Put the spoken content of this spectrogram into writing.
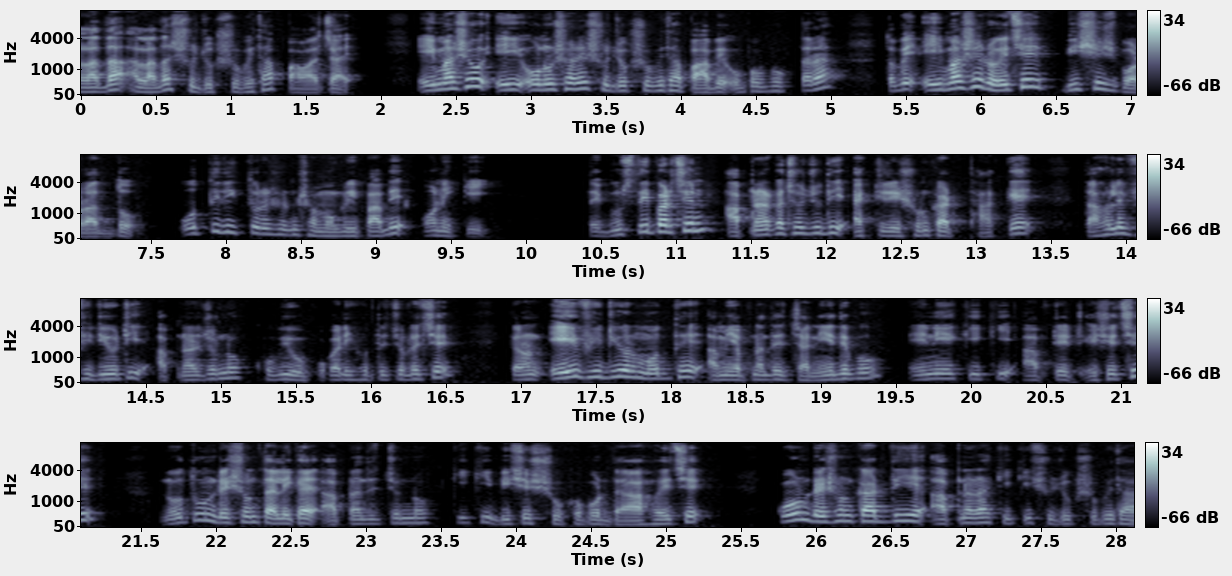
আলাদা আলাদা সুযোগ সুবিধা পাওয়া যায়। এই মাসেও এই অনুসারে সুযোগ সুবিধা পাবে উপভোক্তারা। তবে এই মাসে রয়েছে বিশেষ বরাদ্দ। অতিরিক্ত রেশন সামগ্রী পাবে অনেকেই। তাই বুঝতেই পারছেন, আপনার কাছেও যদি একটি রেশন কার্ড থাকে, তাহলে ভিডিওটি আপনার জন্য খুবই উপকারী হতে চলেছে। কারণ এই ভিডিওর মধ্যে আমি আপনাদের জানিয়ে দেব, এ নিয়ে কী কী আপডেট এসেছে, নতুন রেশন তালিকায় আপনাদের জন্য কি কি বিশেষ সুখবর দেওয়া হয়েছে, কোন রেশন কার্ড দিয়ে আপনারা কি কি সুযোগ সুবিধা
